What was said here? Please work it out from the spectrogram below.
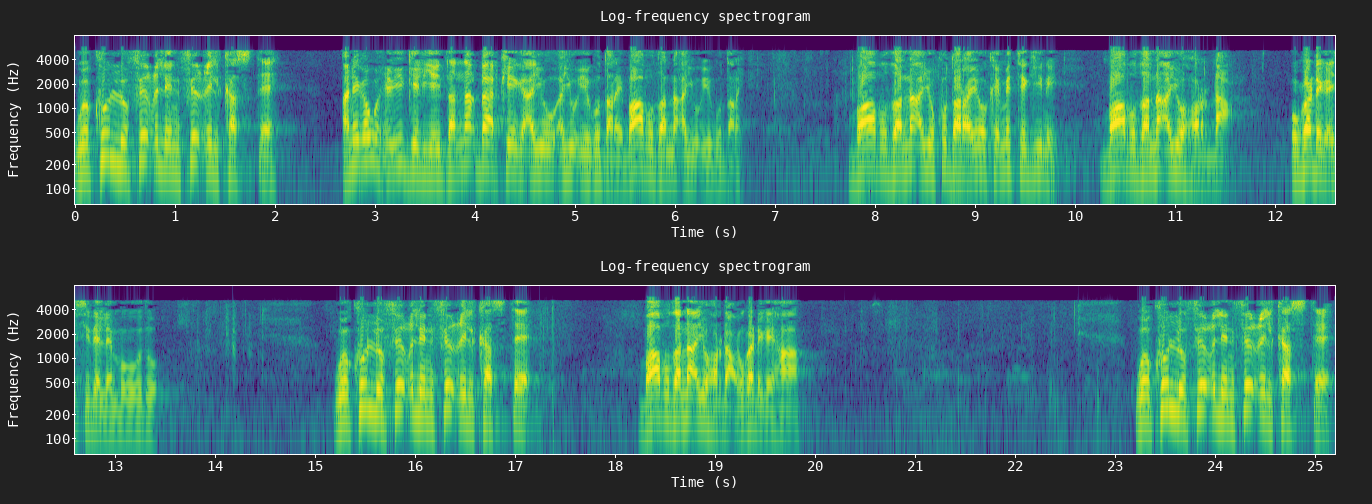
Wa kullu ficlin ficil kaste. Aniga wuxuu ii geliyey danna baabkeega ayuu ayuu iigu daray. Baabu danna ayuu iigu daray. Baabu danna ayuu ku daray oo kama tegine baabu danna ayuu hordhac uga dhigay sida la moodo. Wa kullu ficlin ficil kaste. Baabu danna ayuu hordhac uga dhigay haa wa kullu ficlin ficil kaste.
